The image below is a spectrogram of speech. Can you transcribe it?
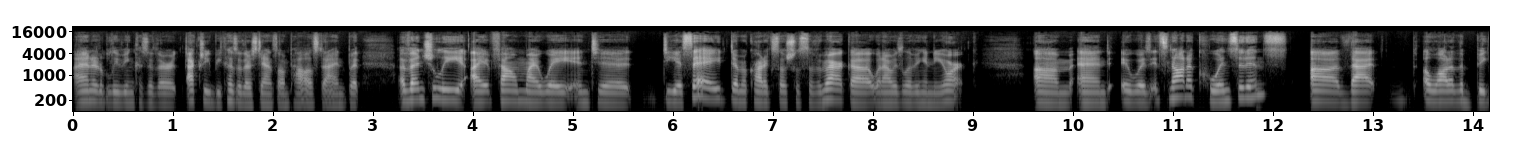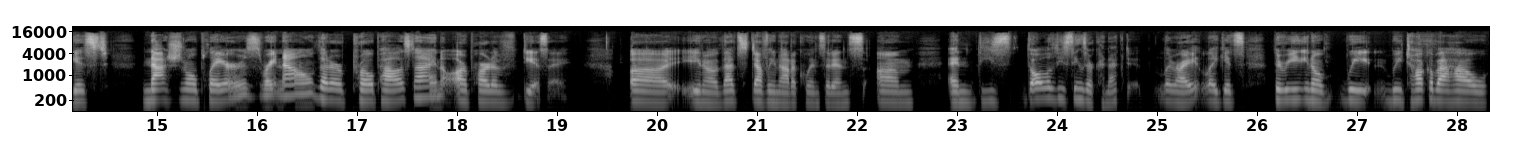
I ended up leaving because of their, actually because of their stance on Palestine. But eventually, I found my way into DSA, Democratic Socialists of America, when I was living in New York. Um, and it was, it's not a coincidence uh, that a lot of the biggest national players right now that are pro Palestine are part of DSA. Uh, you know, that's definitely not a coincidence. Um, and these, all of these things are connected, right? Like it's the re, you know, we we talk about how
